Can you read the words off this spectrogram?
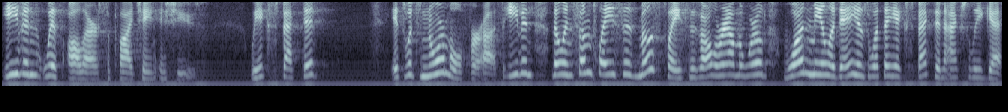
even with all our supply chain issues. We expect it. It's what's normal for us, even though in some places, most places all around the world, one meal a day is what they expect and actually get.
